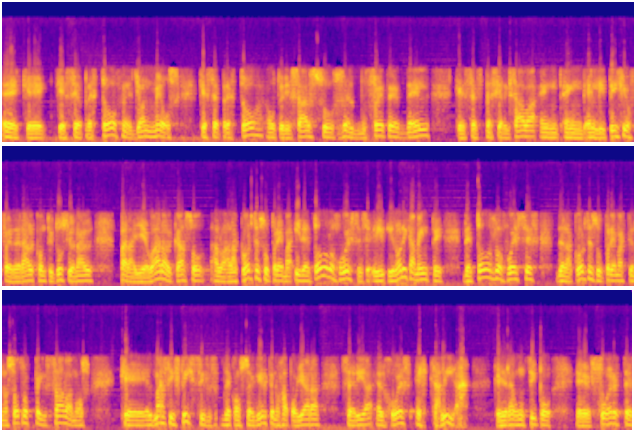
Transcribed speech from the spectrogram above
eh, que, que se prestó, eh, John Mills, que se prestó a utilizar sus, el bufete de él, que se especializaba en, en, litigio federal constitucional, para llevar al caso a la, Corte Suprema y de todos los jueces, irónicamente, de todos los jueces de la Corte Suprema que nosotros pensábamos que el más difícil de conseguir que nos apoyara sería el juez Escalía, que era un tipo eh, fuerte,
